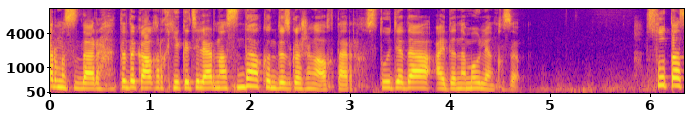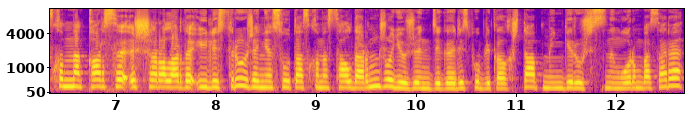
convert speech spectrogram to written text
армысыздар тдк қырық екі телеарнасында күндізгі жаңалықтар. Студияда айдана мәуленқызы. Су тасқынына қарсы іс шараларды үйлестіру және су тасқыны салдарын жою жөніндегі республикалық штаб меңгерушісінің орынбасары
